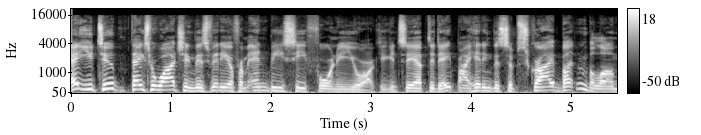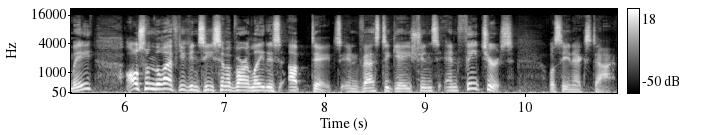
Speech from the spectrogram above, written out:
Hey YouTube, thanks for watching this video from NBC4 New York. You can stay up to date by hitting the subscribe button below me. Also on the left, you can see some of our latest updates, investigations, and features. We'll see you next time.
